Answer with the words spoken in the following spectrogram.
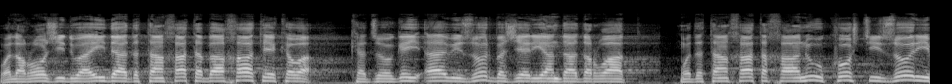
و لە ڕۆژی دواییدا دەتان خاتە باخاتێکەوە کە جۆگەی ئاوی زۆر بە ژێریاندا دەڕوات و دەتان خاتە خانوو کۆشتی زۆری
